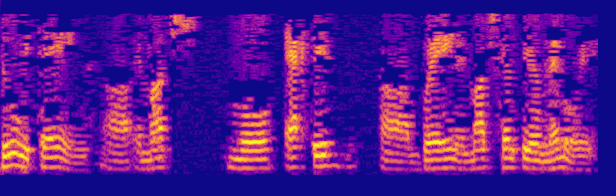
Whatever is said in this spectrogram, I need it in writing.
do retain uh, a much more active uh, brain and much healthier memory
